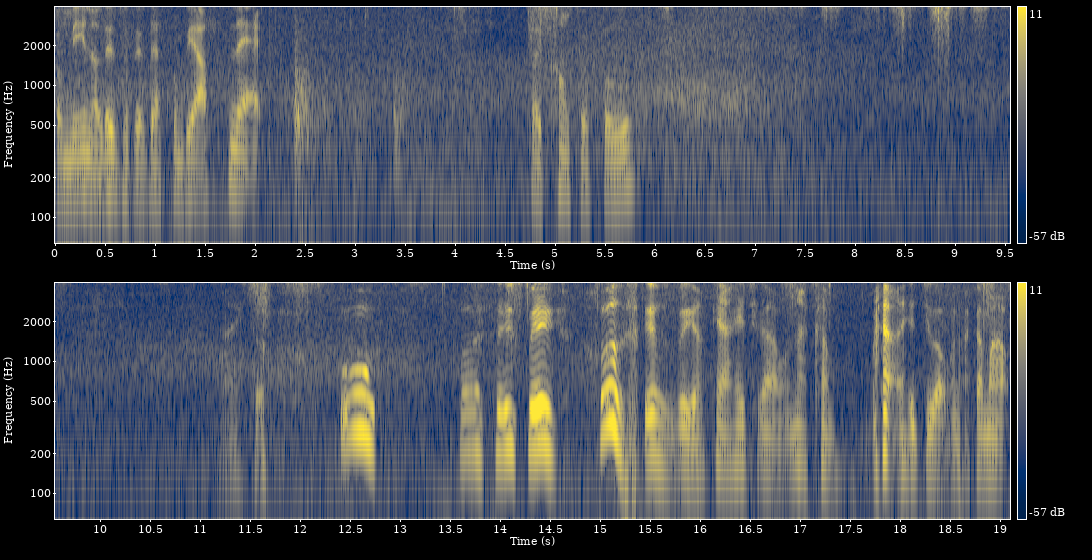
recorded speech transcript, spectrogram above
For me and Elizabeth, that's gonna be our snack. Like comfort food. Alright, so, ooh, oh, it's big. Oh, excuse me. Okay, I'll hit you out when I come. I'll hit you up when I come out.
